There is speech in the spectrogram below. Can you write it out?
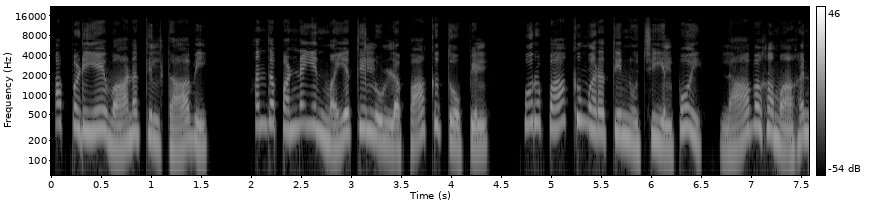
அப்படியே வானத்தில் தாவி அந்த பண்ணையின் மையத்தில் உள்ள பாக்குத்தோப்பில் ஒரு பாக்கு மரத்தின் உச்சியில் போய் லாவகமாக நின்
